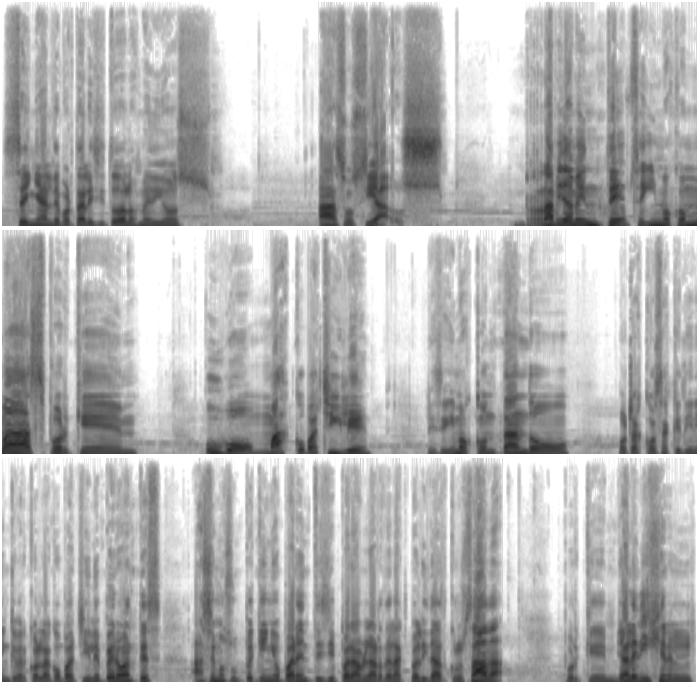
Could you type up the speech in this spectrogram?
señal de portales y todos los medios asociados. Rápidamente seguimos con más porque hubo más Copa Chile. Le seguimos contando otras cosas que tienen que ver con la Copa Chile, pero antes hacemos un pequeño paréntesis para hablar de la actualidad cruzada, porque ya le dije en el,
